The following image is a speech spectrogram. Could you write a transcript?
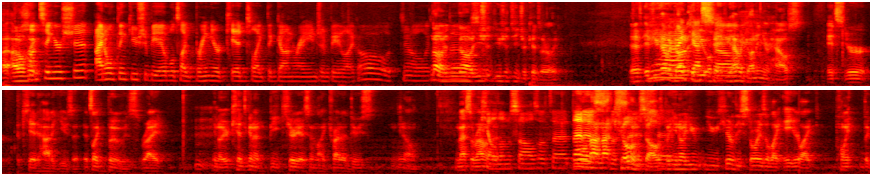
I, I don't think. hunting or shit, I don't think you should be able to like bring your kid to like the gun range and be like, "Oh, you know, like No, look no, you should you should teach your kids early. If, if you have a I gun, if you, guess okay, if you have a gun in your house, it's your kid how to use it. It's like booze, right? Hmm. You know, your kid's gonna be curious and like try to do, you know, mess around kill with it. themselves with it. That well, is not not the kill themselves, shit. but you know, you you hear these stories of like eight year like point the,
